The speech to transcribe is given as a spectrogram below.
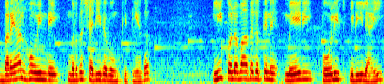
ബ്രയാൻ ഹോവിന്റെ മൃതശരീരവും കിട്ടിയത്. ഈ കൊലപാതകത്തിന് മേരി പോലീസ് പിടിയിലായി.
